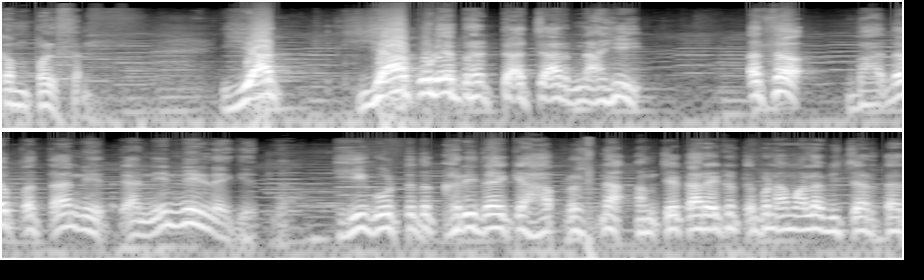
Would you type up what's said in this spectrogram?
कंपल्सन यात यापुढे भ्रष्टाचार नाही असं भाजपचा नेत्यांनी निर्णय घेतला. ही गोष्ट तर खरीच आहे की हा प्रश्न आमचे कार्यकर्ते पण आम्हाला विचारतात.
